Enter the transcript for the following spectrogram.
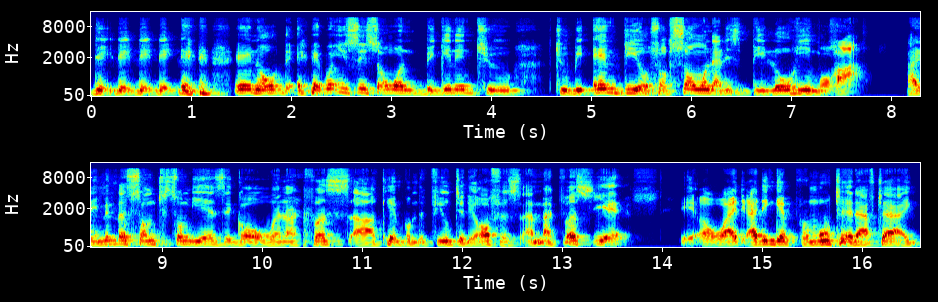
They, they, they, they, they you know, they, when you see someone beginning to to be envious of someone that is below him or her. I remember some some years ago when I first uh, came from the field to the office, and my first year, oh, I, I didn't get promoted after I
